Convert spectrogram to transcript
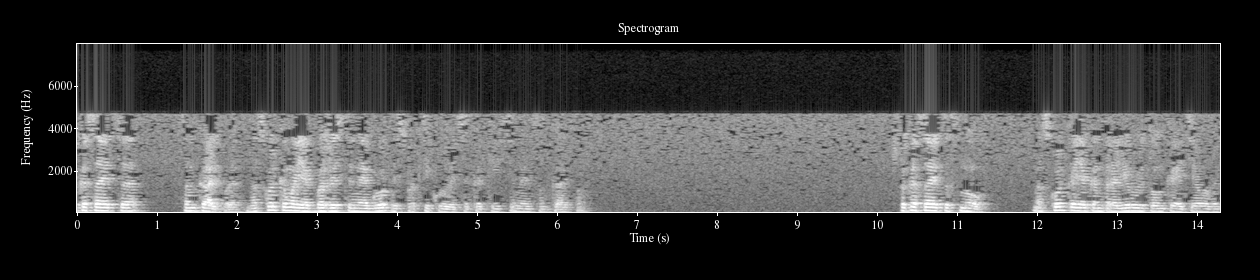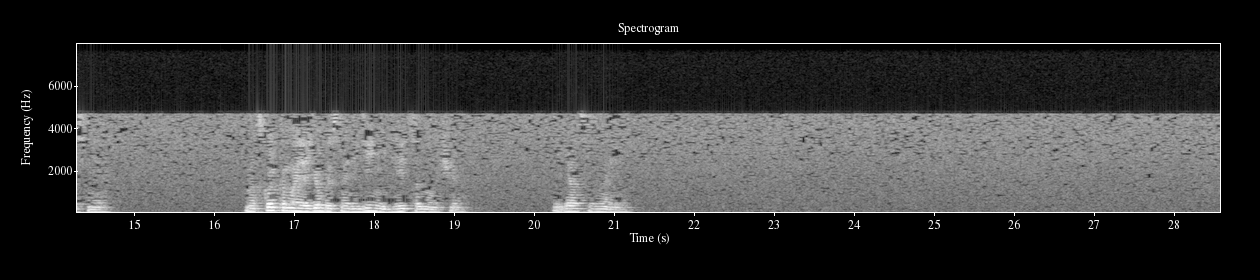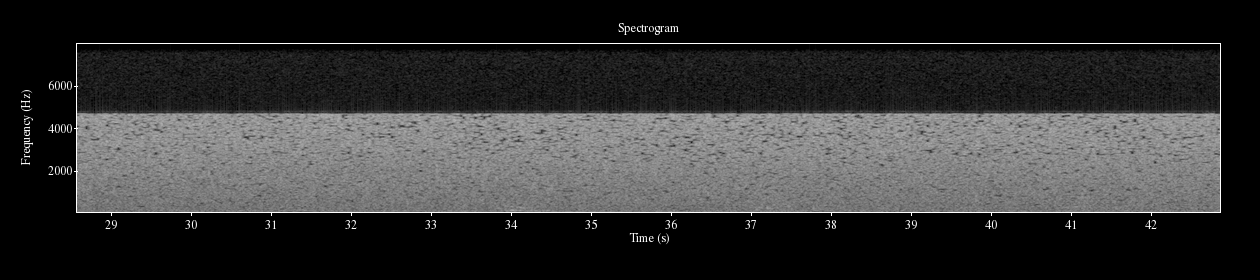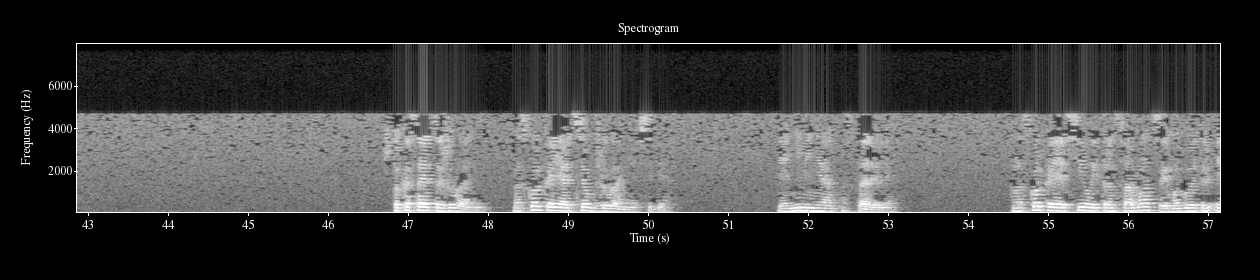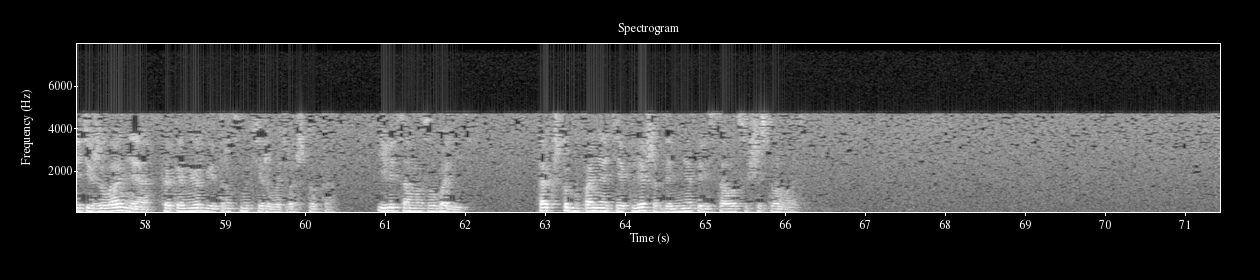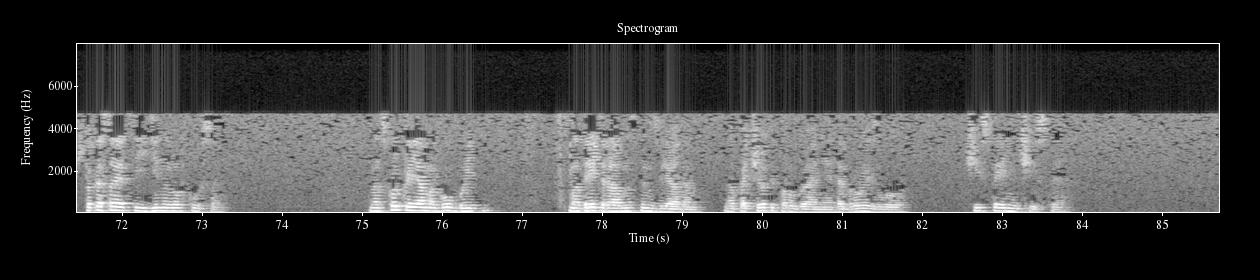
Что касается санкальпы, насколько моя божественная гордость практикуется как истинная санкальпа. Что касается снов, насколько я контролирую тонкое тело во сне, насколько моя йога сновидений длится ночью. Я осознаю. Что касается желаний, насколько я отсек желания в себе, и они меня оставили. Насколько я силой трансформации могу эти желания как энергию трансмутировать во что-то или самоосвободить, так, чтобы понятие клеша для меня перестало существовать. Что касается единого вкуса, насколько я могу быть смотреть равностным взглядом на почет и поругание, добро и зло, чистое и нечистое,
